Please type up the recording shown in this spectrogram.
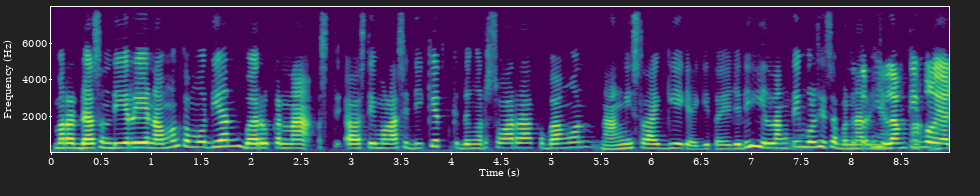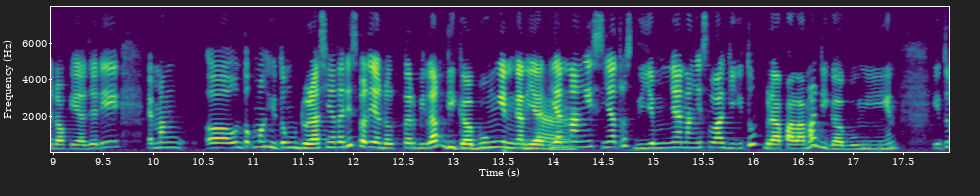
mereda sendiri. Namun kemudian baru kena sti- eh, stimulasi dikit kedengar suara kebangun nangis lagi kayak gitu ya. Jadi hilang Iya. timbul sih tetap sebenarnya. hilang timbul Uh-uh. ya dok ya. Jadi emang eh, untuk menghitung durasinya tadi seperti yang dokter bilang digabungin kan ya. Iya. dia nangisnya terus diemnya nangis lagi itu berapa lama digabungin? Itu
